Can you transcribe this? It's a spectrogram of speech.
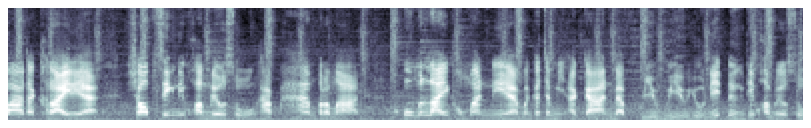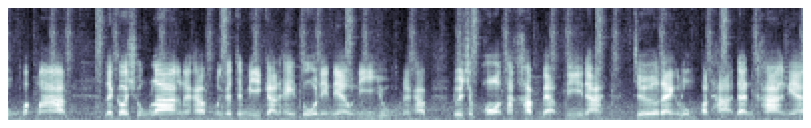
ว่าถ้าใครเนี่ยชอบซิ่งที่ความเร็วสูงครับ ห้ามประมาท พวงมาลัยของมันเนี่ยมันก็จะมีอาการแบบวิววิวๆอยู่นิดนึงที่ความเร็วสูงมากๆ แล้วก็ช่วงล่างนะครับมันก็จะมีการให้ตัวในแนวนี้อยู่นะครับโดยเฉพาะถ้าขับแบบนี้นะเจอแรงลมปะทะด้านข้างเนี้ย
